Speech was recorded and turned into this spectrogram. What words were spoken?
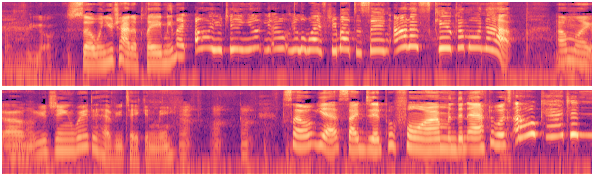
versus ego. So when you try to play me like, oh, Eugene, your, your, your little wife, she about to sing. Oh, that's cute. Come on up. I'm like, oh, Eugene, where did have you taken me? Mm, mm, mm. So yes, I did perform, and then afterwards, oh, okay, I didn't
